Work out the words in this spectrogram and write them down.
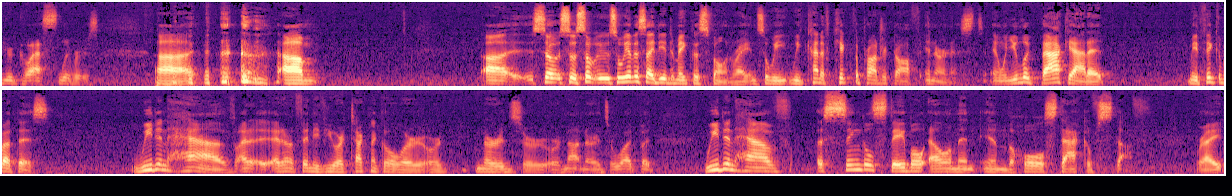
your glass slivers. Uh, um, uh, so, so, so, so we have this idea to make this phone, right? And so we, we kind of kicked the project off in earnest. And when you look back at it, I mean, think about this. We didn't have, I, I don't know if any of you are technical or, or nerds or, or not nerds or what, but we didn't have a single stable element in the whole stack of stuff, right?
